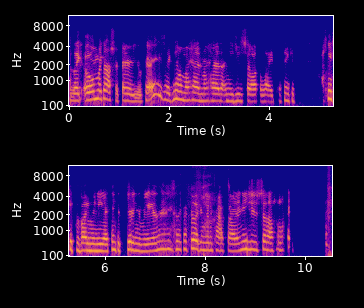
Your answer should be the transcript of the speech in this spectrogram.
I was like, oh my gosh, okay, are you okay? He's like, no, my head, my head. I need you to shut off the lights. I think it's, I think it's the vitamin E. I think it's getting to me. And then he's like, I feel like I'm gonna pass out. I need you to shut off the light.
